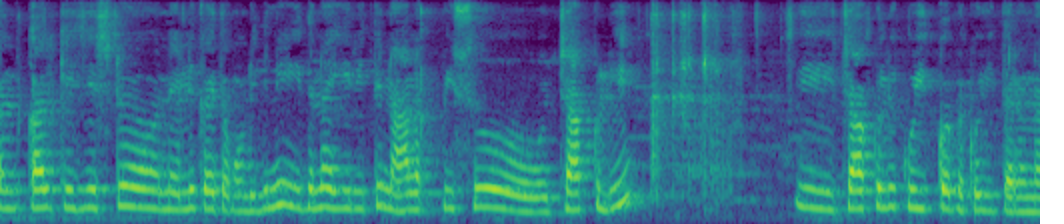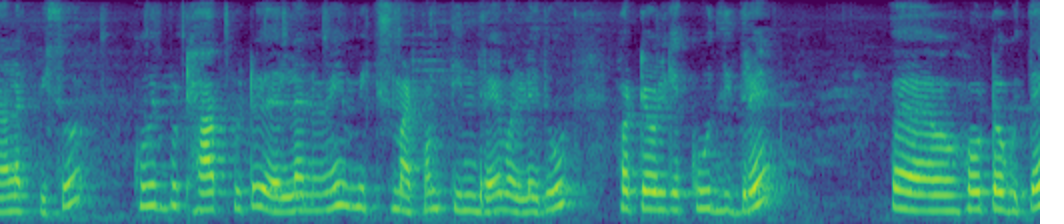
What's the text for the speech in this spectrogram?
ಒಂದು ಕಾಲು ಕೆ ಜಿಯಷ್ಟು ನೆಲ್ಲಿಕಾಯಿ ತೊಗೊಂಡಿದ್ದೀನಿ ಇದನ್ನು ಈ ರೀತಿ ನಾಲ್ಕು ಪೀಸು ಚಾಕುಲಿ, ಈ ಚಾಕುಲಿ ಕುಯ್ಕೋಬೇಕು ಈ ಥರ ನಾಲ್ಕು ಪೀಸು. ಕುಯ್ದ್ಬಿಟ್ಟು ಹಾಕ್ಬಿಟ್ಟು ಎಲ್ಲನೂ ಮಿಕ್ಸ್ ಮಾಡ್ಕೊಂಡು ತಿಂದರೆ ಒಳ್ಳೆಯದು ಹೊಟ್ಟೆ ಒಳಗೆ ಕೂದಲಿದ್ರೆ ಹೊಟ್ಟೋಗುತ್ತೆ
